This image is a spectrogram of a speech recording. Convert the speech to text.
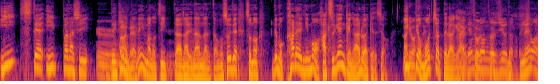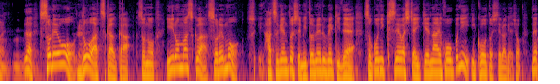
言い捨て、言いっぱなしできるんだね。うんまあね今のツイッターなりなんなりともうそれで、その、でも彼にも発言権があるわけですよ。一ね票持っちゃってるわけ。はい言論の自由だからしょうがない。だからそれをどう扱うか、その、イーロン・マスクはそれも発言として認めるべきで、そこに規制はしちゃいけない方向に行こうとしてるわけでしょ。で、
